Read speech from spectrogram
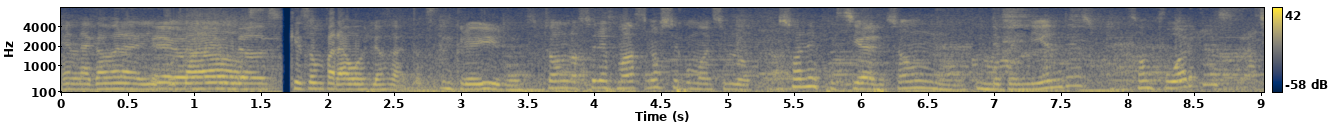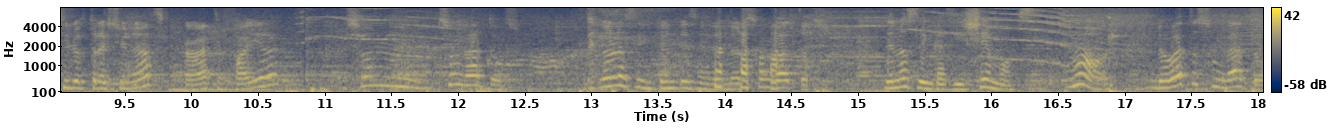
En la Cámara de Diputados. Que son para vos los gatos? increíbles. Son los seres más, no sé cómo decirlo, son especiales, son independientes, son fuertes. Si los traicionás, cagaste fire, son, son gatos. No los intentes entender, son gatos. No nos encasillemos. No, los gatos son gatos.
